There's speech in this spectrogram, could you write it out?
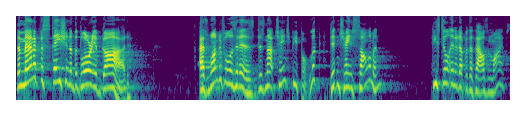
The manifestation of the glory of God, as wonderful as it is, does not change people. Look, didn't change Solomon. He still ended up with a thousand wives.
